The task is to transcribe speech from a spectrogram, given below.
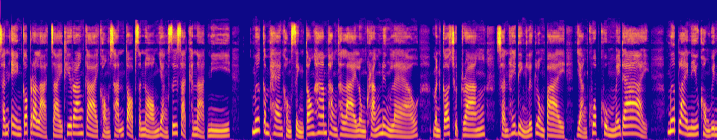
ฉันเองก็ประหลาดใจที่ร่างกายของฉันตอบสนองอย่างซื่อสัตย์ขนาดนี้ เมื่อกำแพงของสิ่งต้องห้ามพังทลายลงครั้งหนึ่งแล้ว มันก็ฉุดรั้ง ฉันให้ดิ่งลึกลงไปอย่างควบคุมไม่ได้ เมื่อปลายนิ้วของวิน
